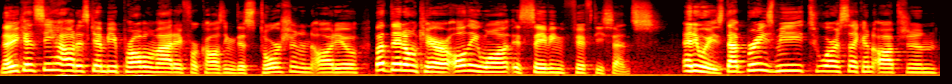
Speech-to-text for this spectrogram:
Now you can see how this can be problematic for causing distortion in audio, but they don't care, all they want is saving 50 cents. Anyways, that brings me to our second option,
